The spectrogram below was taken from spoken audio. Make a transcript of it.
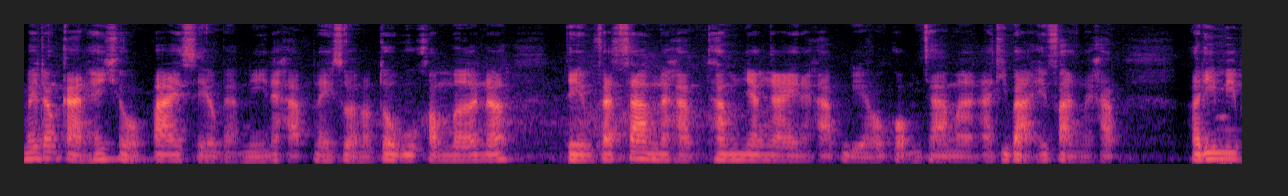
ไม่ต้องการให้โชว์ป้ายเซลล์แบบนี้นะครับ ในส่วนของตัว WooCommerce เนอะทีม f a t s u m นะครับทำยังไงนะครับ เดี๋ยวผมจะมาอธิบายให้ฟังนะครับ พอดีมีเ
